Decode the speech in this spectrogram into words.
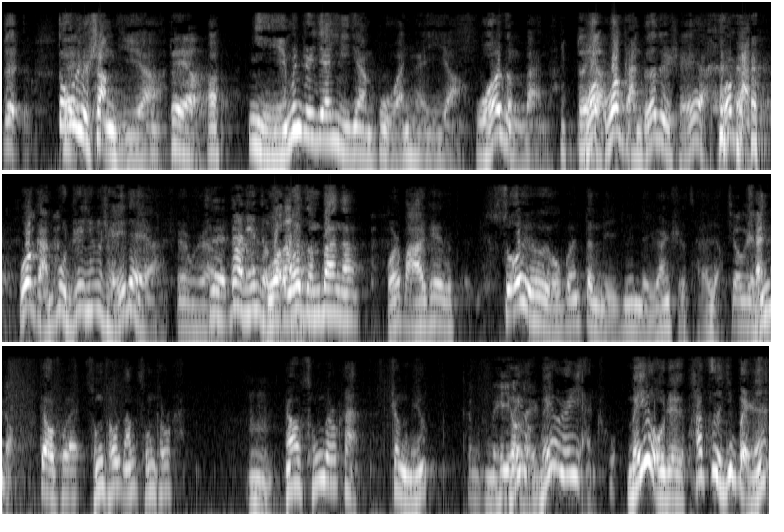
对都是上级啊、对呀啊，你们之间意见不完全一样，我怎么办呢？对呀我我敢得罪谁呀、我敢我敢不执行谁的呀？是不是？对那您怎么办我我怎么办呢？我说把这个所有有关邓丽君的原始材料全交给领导调出来，从头咱们从头看。嗯，然后从头看，证明他没没有没有人演出，没有这个他自己本人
